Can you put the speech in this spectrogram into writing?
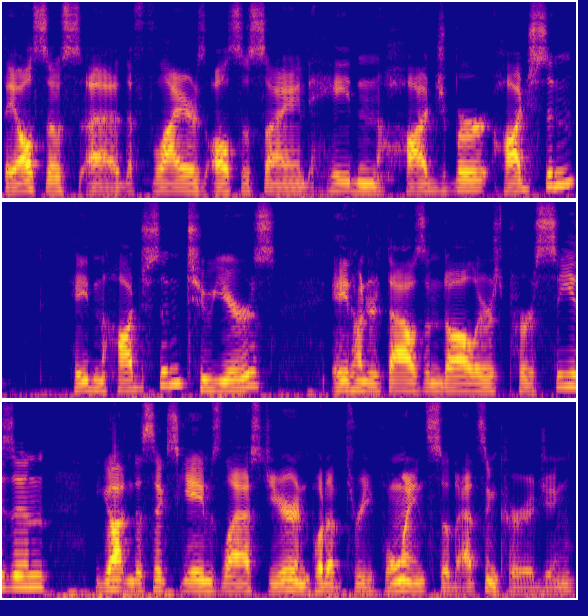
they also uh, the Flyers also signed Hayden Hodgson. Hayden Hodgson, two years. $800,000 per season. He got into six games last year and put up three points, so that's encouraging.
